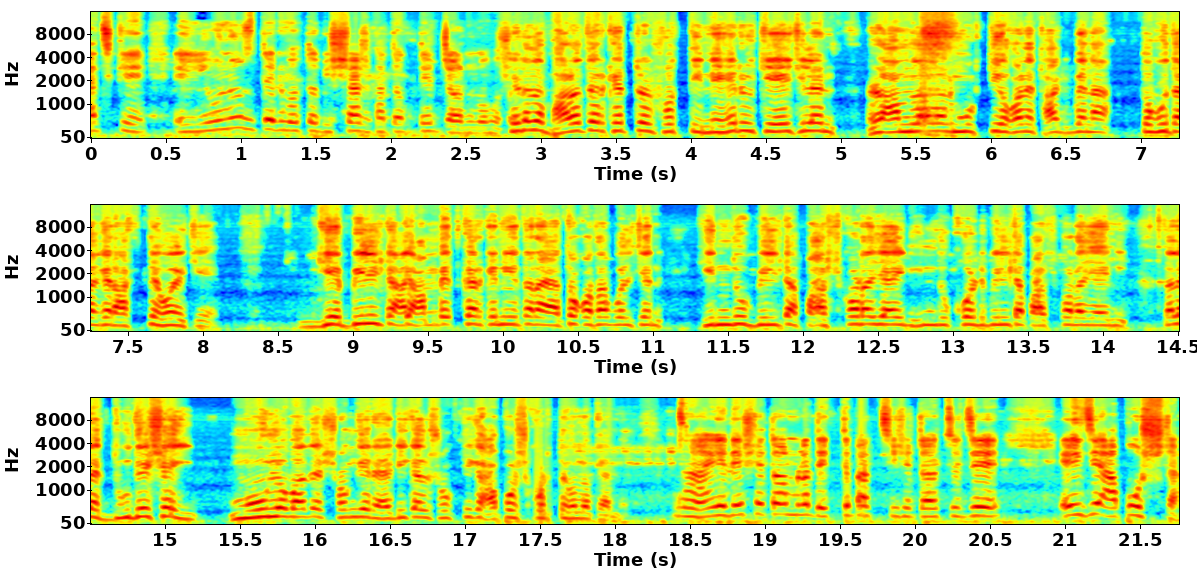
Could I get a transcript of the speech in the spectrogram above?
আজকে এই ইউনুসদের মতো বিশ্বাসঘাতকদের জন্ম হতো। সেটা তো ভারতের ক্ষেত্রেও সত্যি। নেহেরু চেয়েছিলেন, রামলালার মূর্তি ওখানে থাকবে না, তবু তাকে রাখতে হয়েছে। যে বিলটা, আম্বেদকারকে নিয়ে তারা এত কথা বলছেন, হিন্দু বিলটা পাশ করা যায়নি, হিন্দু কোড বিলটা পাশ করা যায়নি, তাহলে দুদেশেই মৌলবাদের সঙ্গে র্যাডিক্যাল শক্তিকে আপোষ করতে হলো কেন? না এদেশে তো আমরা দেখতে পাচ্ছি, সেটা হচ্ছে যে এই যে আপোষটা,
